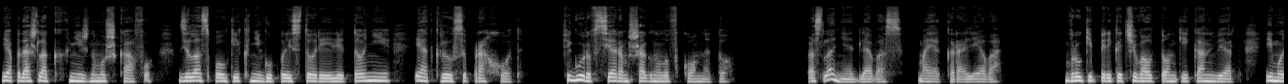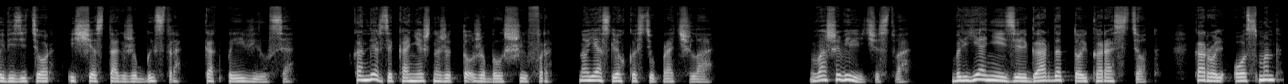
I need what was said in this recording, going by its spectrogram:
Я подошла к книжному шкафу, взяла с полки книгу по истории Литонии и открылся проход. Фигура в сером шагнула в комнату. «Послание для вас, моя королева». В руки перекочевал тонкий конверт, и мой визитер исчез так же быстро, как появился. В конверте, конечно же, тоже был шифр, но я с легкостью прочла. «Ваше Величество, влияние Зельгарда только растет. Король Осмонд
